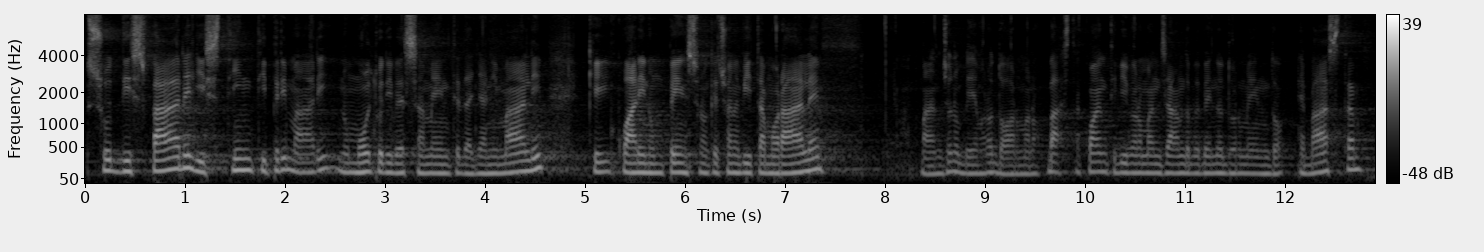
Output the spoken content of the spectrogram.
soddisfare gli istinti primari, non molto diversamente dagli animali, che, i quali non pensano che c'è una vita morale, mangiano, bevono, dormono, basta. Quanti vivono mangiando, bevendo, dormendo e basta?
